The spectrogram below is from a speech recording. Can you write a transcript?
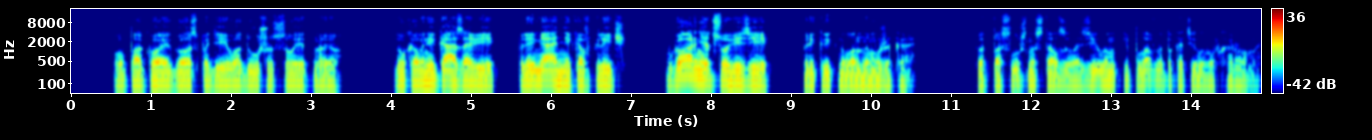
— Упокой, Господи, его душу суетную! Духовника зови, племянников клич! В горницу вези! — прикрикнул он на мужика. Тот послушно стал завозилом и плавно покатил его в хоромы.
